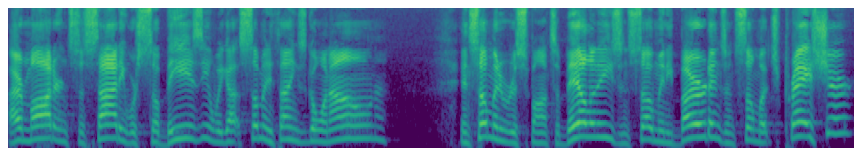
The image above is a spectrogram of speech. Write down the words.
our modern society, we're so busy and we got so many things going on and so many responsibilities and so many burdens and so much pressure.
